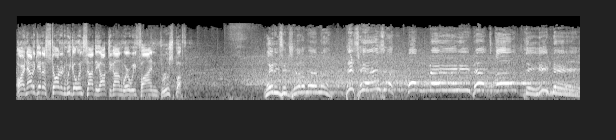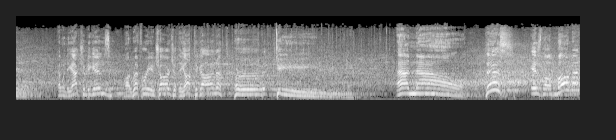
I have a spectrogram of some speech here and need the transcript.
All right, now to get us started, we go inside the octagon where we find Bruce Buffer. Ladies and gentlemen, this is the main event of the evening. And when the action begins, our referee in charge of the octagon, Herb Dean. And now, this is the moment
